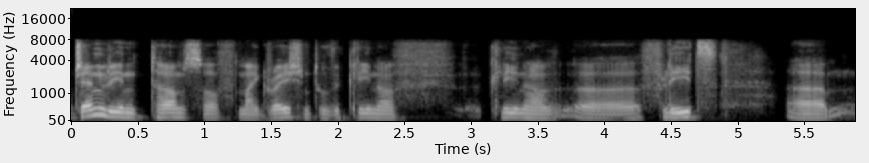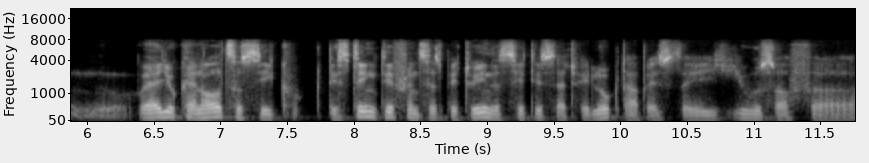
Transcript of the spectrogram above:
generally, in terms of migration to the cleaner cleaner uh, fleets, um, where you can also see distinct differences between the cities that we looked up is the use of uh,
